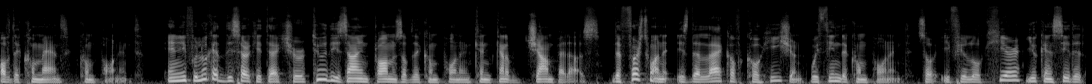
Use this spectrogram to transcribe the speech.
of the command component. And if we look at this architecture, two design problems of the component can kind of jump at us. The first one is the lack of cohesion within the component. So if you look here, you can see that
